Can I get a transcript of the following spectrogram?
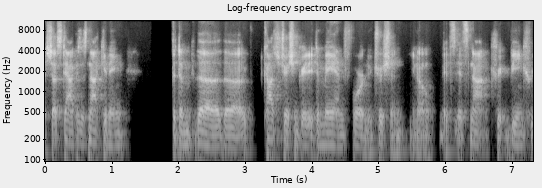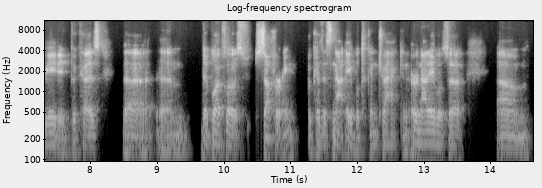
shuts down because it's not getting the the the concentration gradient demand for nutrition. You know, it's it's not cre- being created because the um, the blood flow is suffering because it's not able to contract and, or not able to um,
